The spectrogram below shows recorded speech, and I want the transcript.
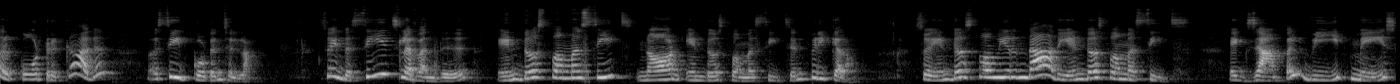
ஒரு கோட் இருக்குது அது சீட் கோட்டுன்னு சொல்லலாம். ஸோ இந்த சீட்ஸில் வந்து எண்டோஸ்பெர்மஸ் சீட்ஸ் நான் எண்டோஸ்பெர்மஸ் சீட்ஸ்ன்னு பிரிக்கலாம். ஸோ எண்டோஸ்பர்ம் இருந்தால் அது endospermous seeds example wheat maize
